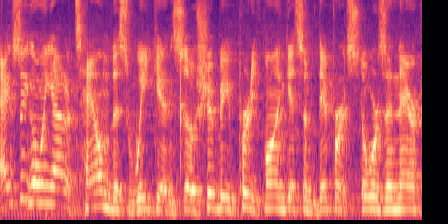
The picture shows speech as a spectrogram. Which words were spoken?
Actually going out of town this weekend, so should be pretty fun. Get some different stores in there.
